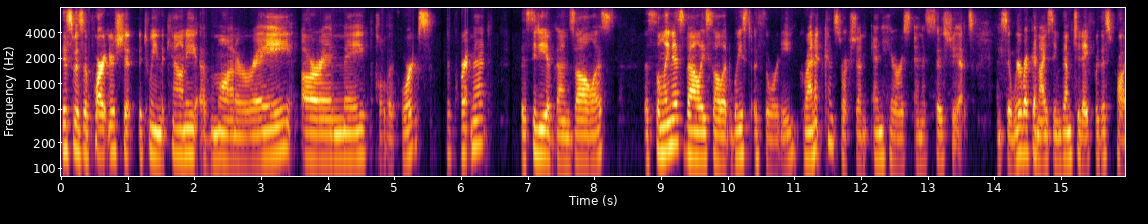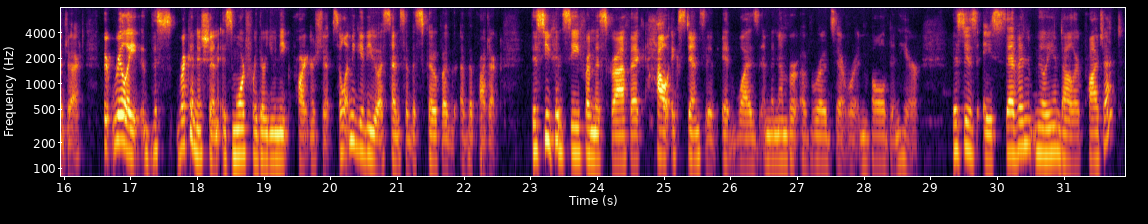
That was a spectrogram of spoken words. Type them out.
This was a partnership between the County of Monterey, RMA Public Works Department, the City of Gonzales, the Salinas Valley Solid Waste Authority, Granite Construction, and Harris and Associates. And so we're recognizing them today for this project. But really, this recognition is more for their unique partnership. So let me give you a sense of the scope of, of the project. This you can see from this graphic how extensive it was and the number of roads that were involved in here. This is a $7 million project.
